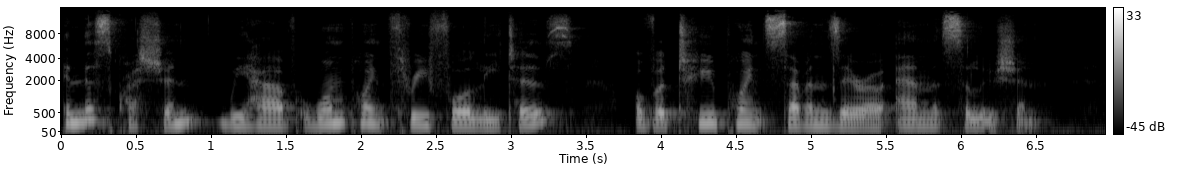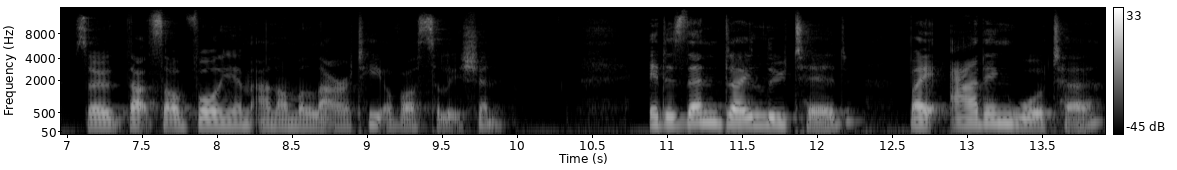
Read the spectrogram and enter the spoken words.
In this question, we have 1.34 litres of a 2.70 m solution. So that's our volume and our molarity of our solution. It is then diluted by adding water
